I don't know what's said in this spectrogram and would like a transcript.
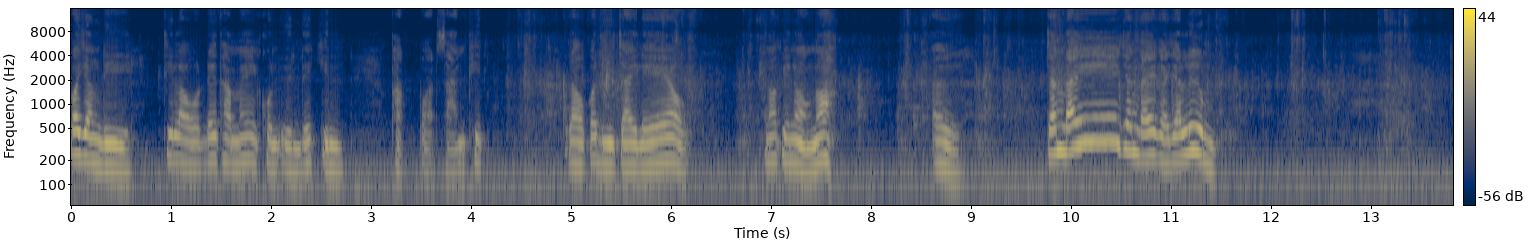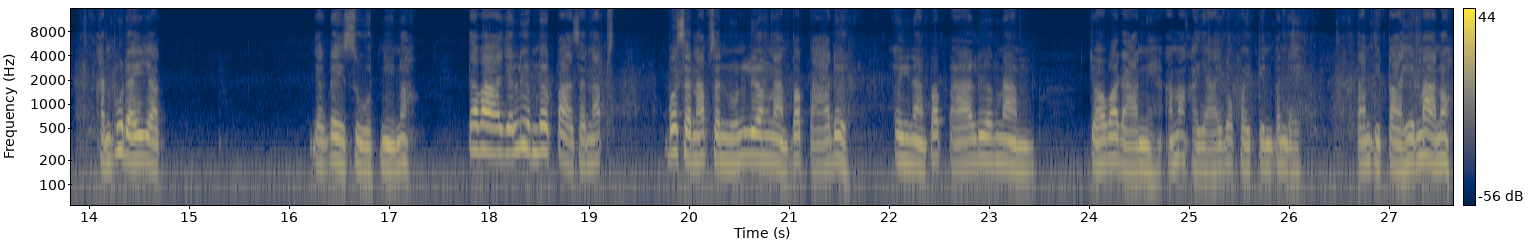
ก็ยังดีที่เราได้ทำให้คนอื่นได้กินผักปลอดสารพิษ เราก็ดีใจแล้วเนาะพี่น้องเนาะเออจังใดจังใดก็อย่าลืมขันผู้ใดอยาก อยากได้สูตรนี่เนาะ แต่ว่าอย่าลืมเด้อป่าสนับบ่สนับสนุนเรื่องน้ำประปาเด้อเอ้ยน้ำประปาเรื่องน้ำจอบาดาลเนี่ยเอามาขยายบ่ค่อยเป็นปันใดตามที่ป่าเห็นมาเนาะ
